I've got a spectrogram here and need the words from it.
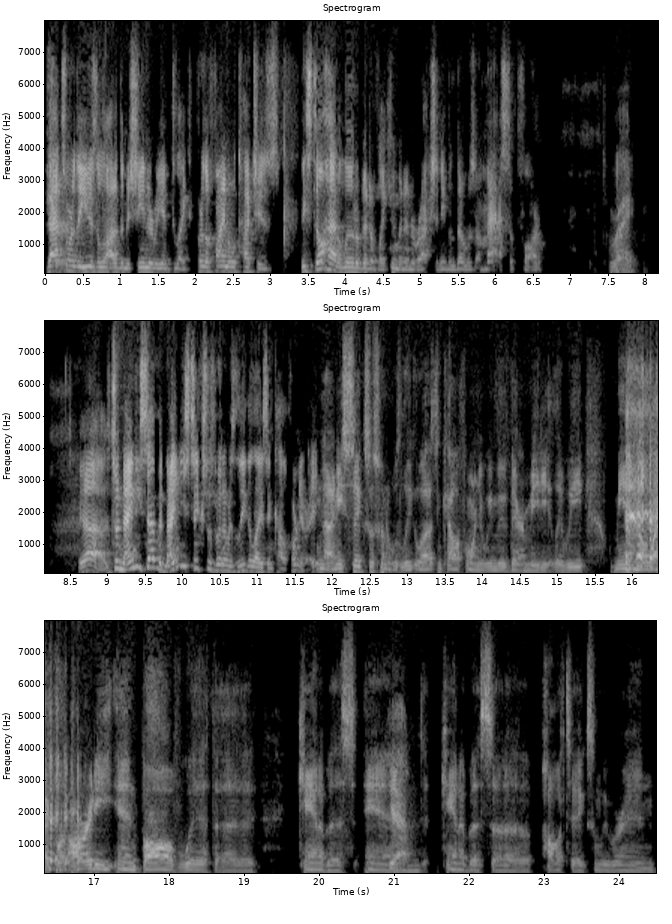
That's Sure. where they used a lot of the machinery and like for the final touches, they still had a little bit of like human interaction, even though it was a massive farm. right. Yeah. So 97, 96 was when it was legalized in California, right? 96 was when it was legalized in California. We moved there immediately. We, me and my wife were already involved with uh, cannabis and cannabis uh, politics, and we were in.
